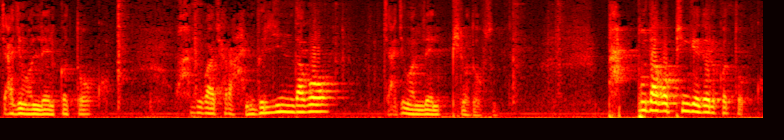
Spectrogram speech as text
짜증을 낼 것도 없고 화두가 잘 안 들린다고 짜증을 낼 필요도 없습니다. 바쁘다고 핑계댈 것도 없고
